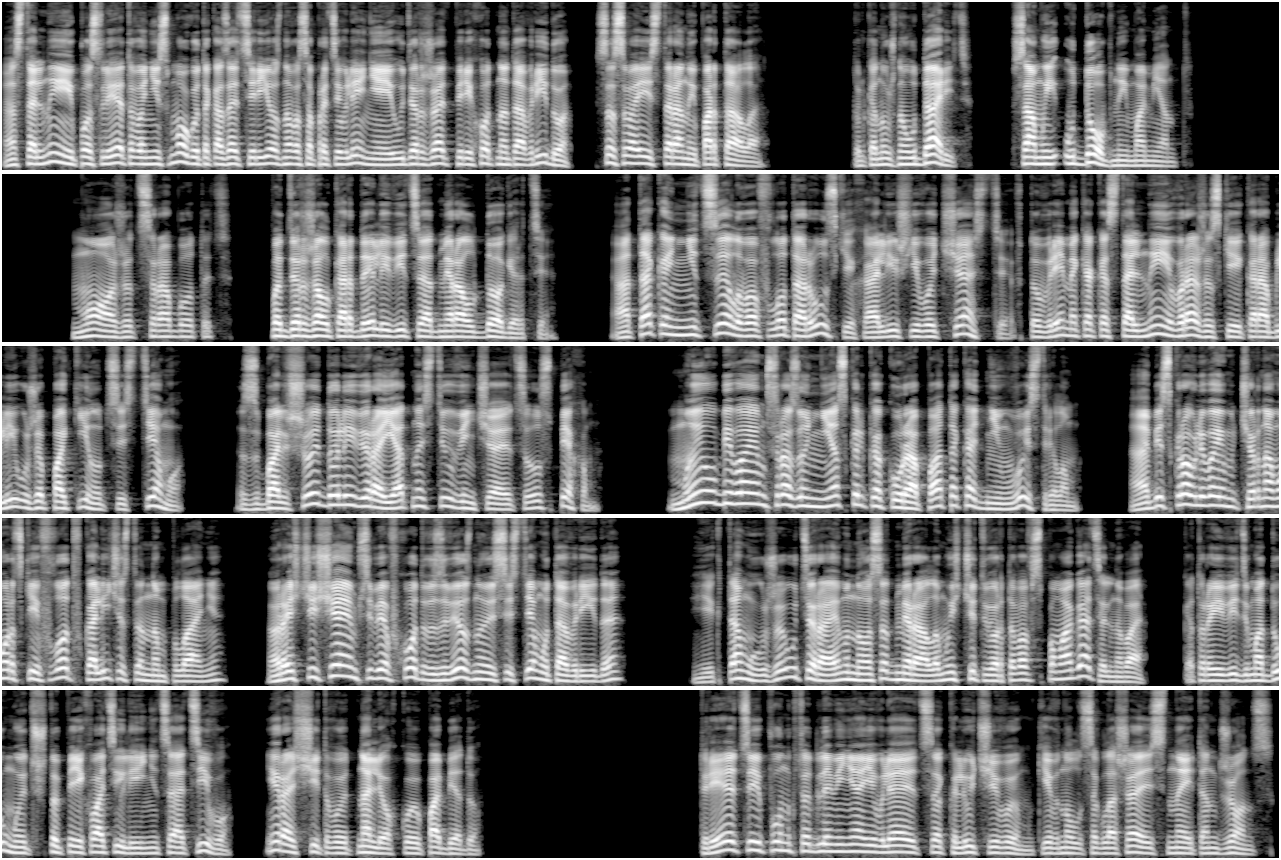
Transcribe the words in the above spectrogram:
Остальные после этого не смогут оказать серьезного сопротивления и удержать переход на Тавриду со своей стороны портала. Только нужно ударить в самый удобный момент. «Может сработать», — поддержал Кардели вице-адмирал Догерти. Атака не целого флота русских, а лишь его части, в то время как остальные вражеские корабли уже покинут систему, с большой долей вероятности увенчаются успехом. Мы убиваем сразу несколько куропаток одним выстрелом. Обескровливаем Черноморский флот в количественном плане, расчищаем себе вход в звездную систему Таврида и к тому же утираем нос адмиралам из четвертого вспомогательного, которые, видимо, думают, что перехватили инициативу и рассчитывают на легкую победу. «Третий пункт для меня является ключевым», — кивнул, соглашаясь, Нейтан Джонс.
